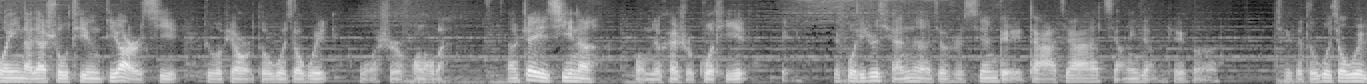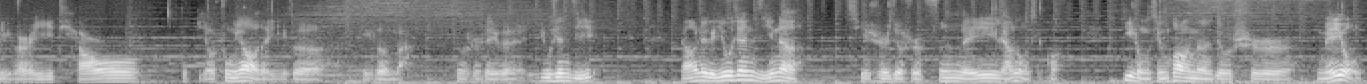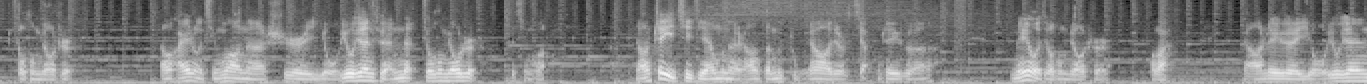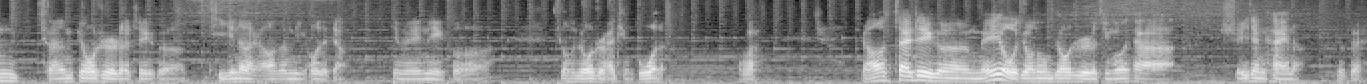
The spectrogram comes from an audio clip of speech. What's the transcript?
欢迎大家收听第二期德漂德国交规，我是黄老板。那这一期呢，我们就开始过题。在过题之前呢，就是先给大家讲一讲这个这个德国交规里边一条比较重要的一个理论吧，就是这个优先级。然后这个优先级呢，其实就是分为两种情况，一种情况呢就是没有交通标志，然后还有一种情况呢是有优先权的交通标志的情况。然后这一期节目呢，然后咱们主要就是讲这个没有交通标志的，好吧？然后这个有优先权标志的这个题呢，然后咱们以后再讲，因为那个交通标志还挺多的，好吧？然后在这个没有交通标志的情况下，谁先开呢？对不对？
